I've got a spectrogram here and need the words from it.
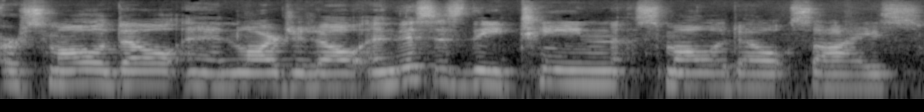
or small adult, and large adult. And this is the teen, small adult size.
